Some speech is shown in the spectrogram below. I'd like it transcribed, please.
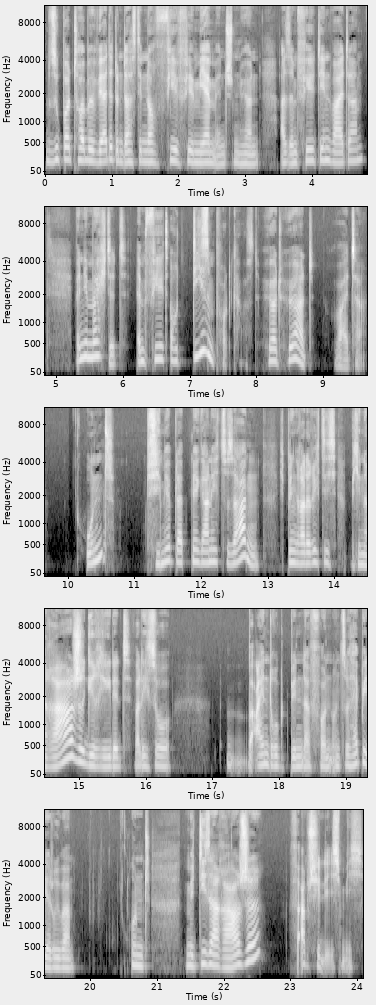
super toll bewertet und dass den noch viel, viel mehr Menschen hören. Also empfehlt den weiter. Wenn ihr möchtet, empfiehlt auch diesen Podcast. Hört, hört weiter. Und viel mehr bleibt mir gar nicht zu sagen. Ich bin gerade richtig mich in Rage geredet, weil ich so beeindruckt bin davon und so happy darüber. Und mit dieser Rage verabschiede ich mich.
